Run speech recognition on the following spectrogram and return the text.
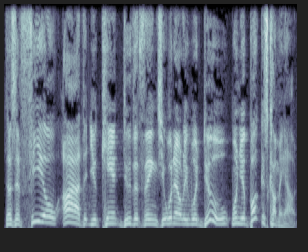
does it feel odd that you can't do the things you ordinarily would do when your book is coming out?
